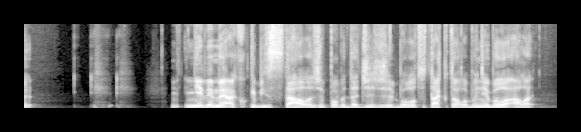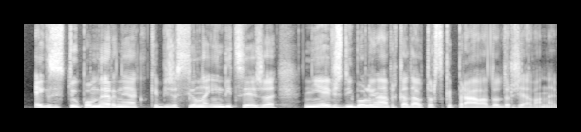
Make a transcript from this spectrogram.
e, nevieme ako keby stále, že povedať, že, že bolo to takto alebo nebolo, ale existujú pomerne ako keby že silné indicie, že nie vždy boli napríklad autorské práva dodržiavané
